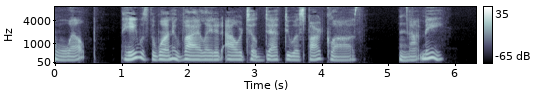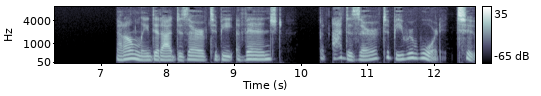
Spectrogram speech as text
Welp, he was the one who violated our till death do us part clause, not me. Not only did I deserve to be avenged, but I deserved to be rewarded, too.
